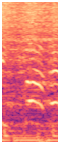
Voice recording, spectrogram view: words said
Disparaître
